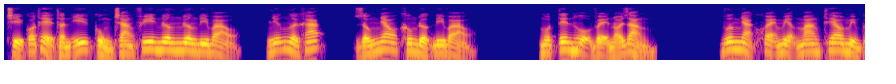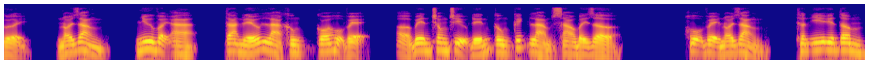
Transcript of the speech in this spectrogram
chỉ có thể thần y cùng Trang Phi nương nương đi vào, những người khác, giống nhau không được đi vào. Một tên hộ vệ nói rằng, Vương Nhạc khỏe miệng mang theo mỉm cười, nói rằng, như vậy à, ta nếu là không có hộ vệ, ở bên trong chịu đến công kích làm sao bây giờ? Hộ vệ nói rằng, thân y yên tâm,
